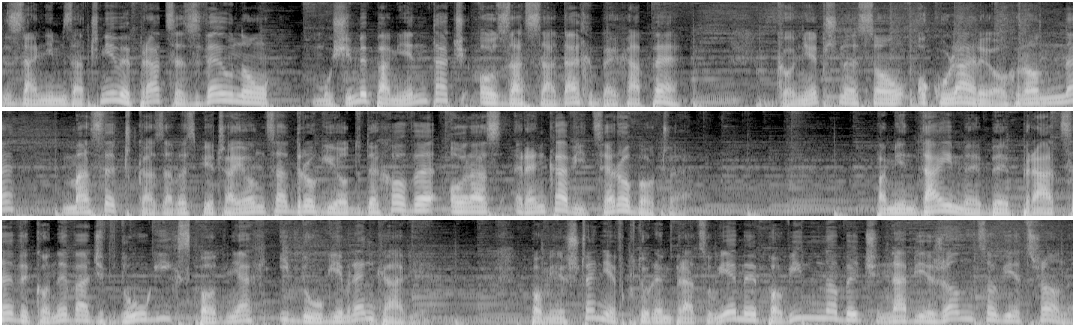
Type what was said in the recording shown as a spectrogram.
Zanim zaczniemy pracę z wełną, musimy pamiętać o zasadach BHP. Konieczne są okulary ochronne, maseczka zabezpieczająca drogi oddechowe oraz rękawice robocze. Pamiętajmy, by pracę wykonywać w długich spodniach i w długim rękawie. Pomieszczenie, w którym pracujemy, powinno być na bieżąco wietrzone.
